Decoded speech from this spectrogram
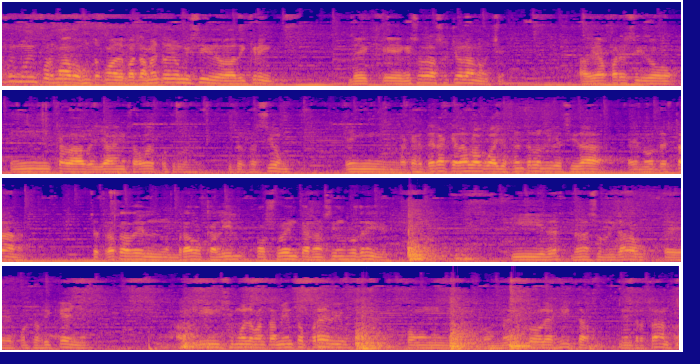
fuimos informados junto con el Departamento de Homicidio, la DICRIN, de que en eso de las 8 de la noche había aparecido un cadáver ya en estado de putrefacción en la carretera que da los Aguayos frente a la Universidad Nordestana. Se trata del nombrado Khalil Josué Encarnación Rodríguez y de, de nacionalidad eh, puertorriqueña. Aquí hicimos el levantamiento previo con los médicos legistas, mientras tanto,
